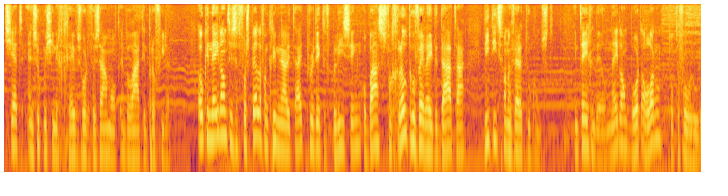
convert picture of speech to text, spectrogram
chat en zoekmachinegegevens worden verzameld en bewaard in profielen. Ook in Nederland is het voorspellen van criminaliteit, predictive policing, op basis van grote hoeveelheden data niet iets van een verre toekomst. Integendeel, Nederland behoort al lang tot de voorhoede.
